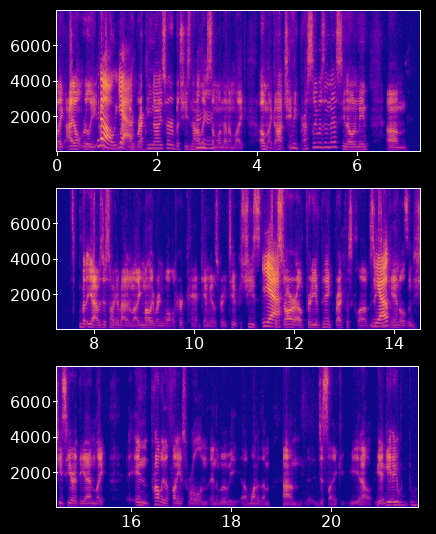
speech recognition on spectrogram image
Like I don't really I No, re- yeah. I recognize her, but she's not like Mhm. someone that I'm like, oh my god, Jaime Pressly was in this. You know what I mean? Um, but yeah, I was just talking about it. Like Molly Ringwald, her cameo is great too because she's Yeah. the star of Pretty in Pink, Breakfast Club, Sixteen Yep. Candles, and she's here at the end, like in probably the funniest role in, in the movie, uh, one of them. Um, just like you know, yeah, you, you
